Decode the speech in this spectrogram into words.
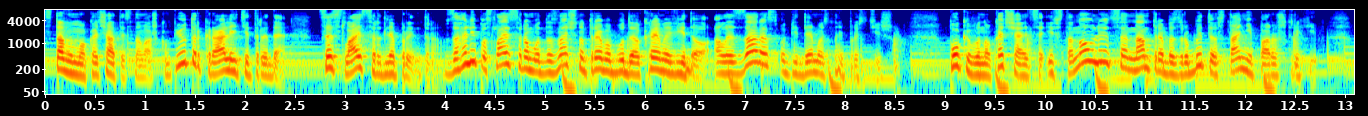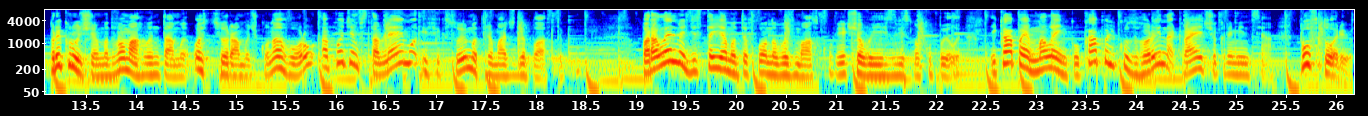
Ставимо качатись на ваш комп'ютер Creality 3D. Це слайсер для принтера. Взагалі по слайсерам однозначно треба буде окреме відео, але зараз обійдемось найпростіше. Поки воно качається і встановлюється, нам треба зробити останні пару штрихів. Прикручуємо двома гвинтами ось цю рамочку нагору, а потім вставляємо і фіксуємо тримач для пластику. Паралельно дістаємо тефлонову змазку, якщо ви їх, звісно, купили, і капаємо маленьку капельку згори на краєчок ремінця. Повторюю,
